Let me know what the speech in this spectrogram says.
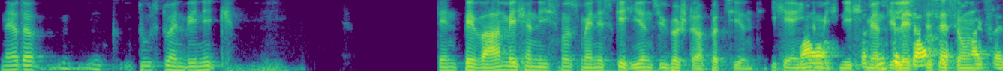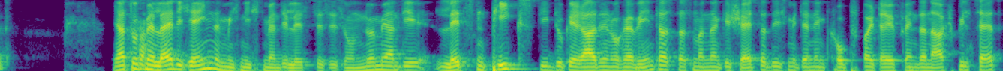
Naja, da tust du ein wenig den Bewahrmechanismus meines Gehirns überstrapazieren. Ich erinnere wow, mich nicht mehr an die letzte Schaffe, Saison. Alfred. Ja, tut mir leid, ich erinnere mich nicht mehr an die letzte Saison, nur mehr an die letzten Peaks, die du gerade noch erwähnt hast, dass man dann gescheitert ist mit einem Kopfballtreffer in der Nachspielzeit.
